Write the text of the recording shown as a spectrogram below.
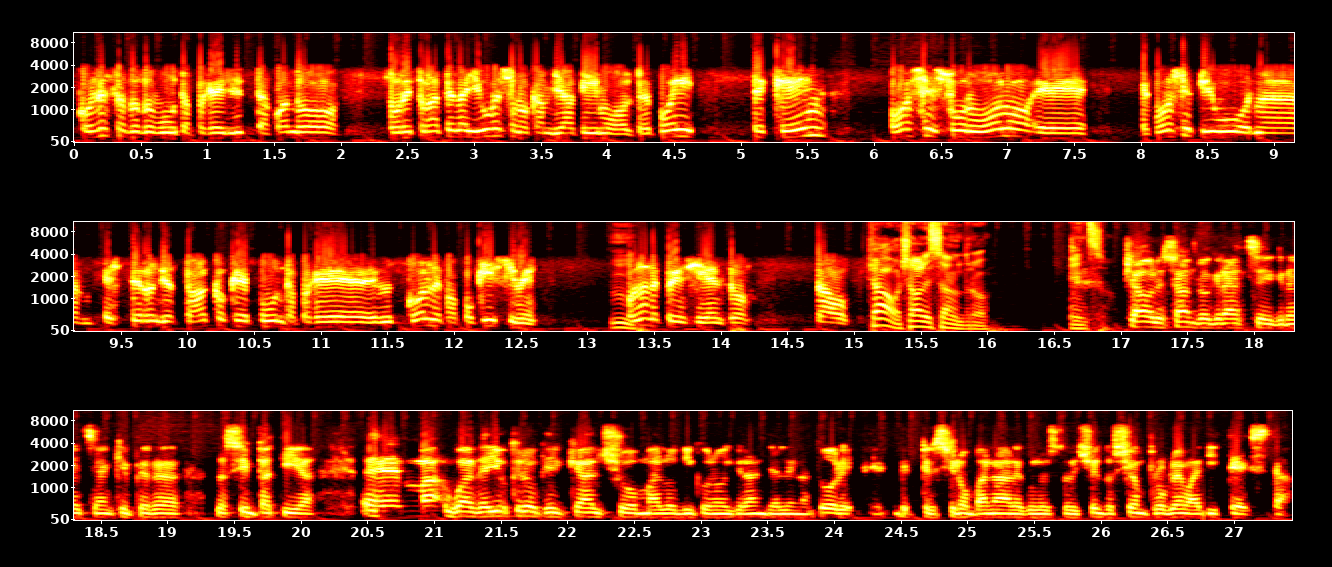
cosa, è stato dovuta? Perché da quando sono ritornati alla Juve sono cambiati molto e poi Tekken forse il suo ruolo è, è forse più un uh, esterno di attacco che punta perché il gol ne fa pochissimi. Mm. Cosa ne pensi Enzo? Ciao. Ciao, ciao Alessandro. Enzo. Ciao Alessandro, grazie, grazie anche per eh, la simpatia. Eh, ma guarda, io credo che il calcio, ma lo dicono i grandi allenatori, è persino banale quello che sto dicendo, sia un problema di testa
